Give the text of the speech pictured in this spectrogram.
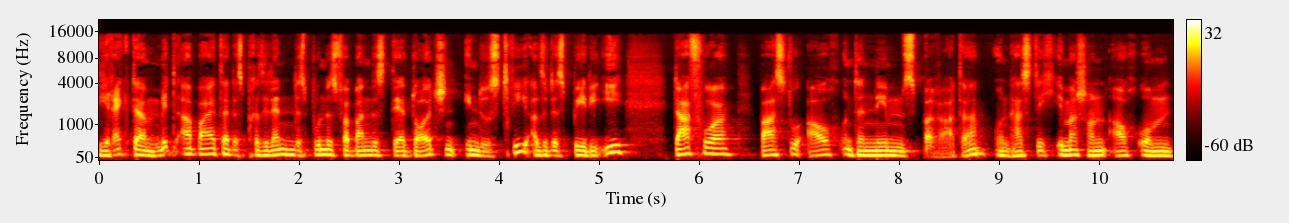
direkter Mitarbeiter des Präsidenten des Bundesverbandes der deutschen Industrie, also des BDI. Davor warst du auch Unternehmensberater und hast dich immer schon auch um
